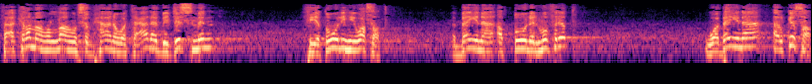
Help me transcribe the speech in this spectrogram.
فأكرمه الله سبحانه وتعالى بجسم في طوله وسط. بين الطول المفرط وبين القصر.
